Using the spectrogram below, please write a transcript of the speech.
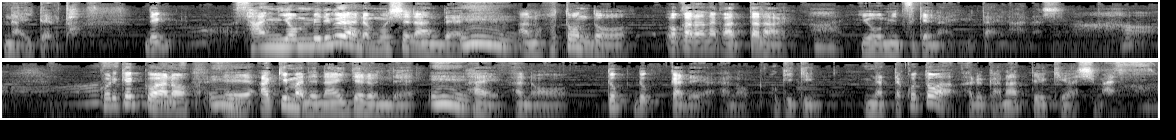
鳴いてると。で34ミリぐらいの虫なんで、えー、あのほとんど分からなかったら、よう見つけないみたいな話、はあ、これ結構あの、えー、秋まで鳴いてるんで、はい、あのどどっかであのお聞きになったことはあるかなという気がします。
